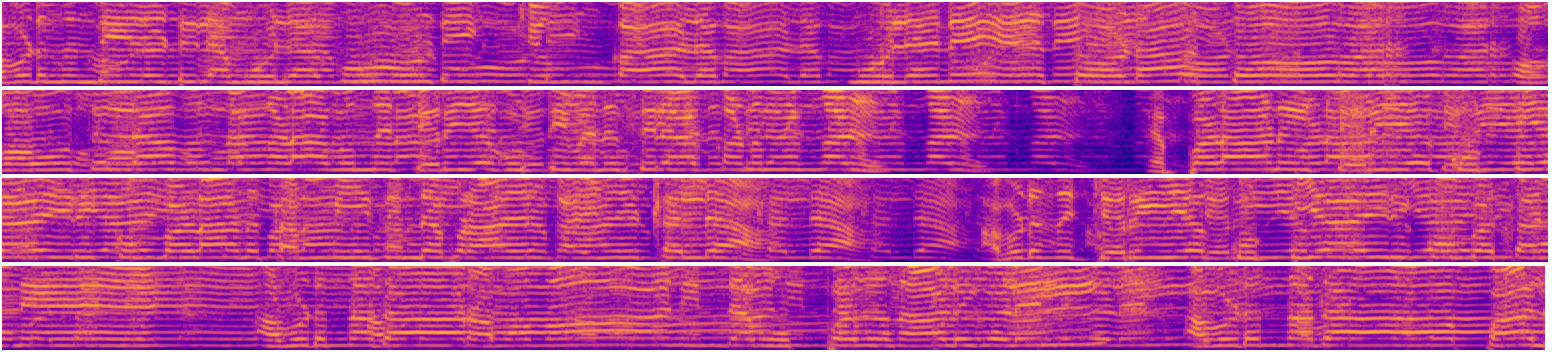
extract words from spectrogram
അവിടുന്ന് എന്ത് ചെയ്തിട്ടില്ല? മുല കുടിക്കും കാലം. മുലനെ തൊടാത്തോവർ. ഹൗസില്ലാതെ തങ്ങളാകുന്ന ചെറിയ കുട്ടി മനസ്സിലാക്കണം നിങ്ങൾ. എപ്പോഴാണ് ചെറിയ കുട്ടിയായിരിക്കുമ്പോഴാണ് തമ്മീദിന്റെ പ്രായം കഴിഞ്ഞിട്ടല്ല? അവിടുന്ന് ചെറിയ കുട്ടിയായിരിക്കുമ്പോ തന്നെ അവിടുന്ന് അതാ റമദാനിന്റെ മുപ്പത് നാളുകളിൽ അവിടുന്ന് അതാ പാൽ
